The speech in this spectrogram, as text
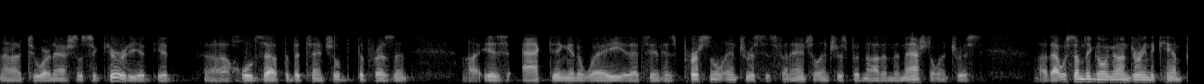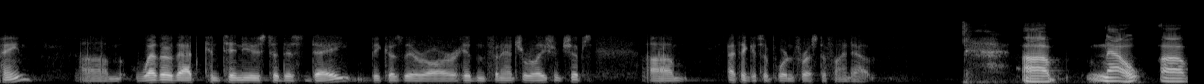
uh, to our national security. It, it uh, holds out the potential that the president uh, is acting in a way that's in his personal interest, his financial interest, but not in the national interest. Uh, that was something going on during the campaign. Um, whether that continues to this day because there are hidden financial relationships, um, I think it's important for us to find out. Uh, now, uh,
